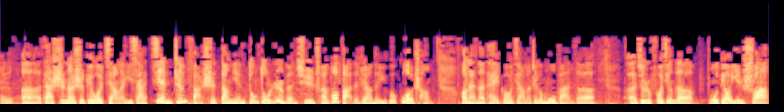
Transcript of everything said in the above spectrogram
哦，呃，大师呢是给我讲了一下鉴真法师当年。东渡日本去传佛法的这样的一个过程，后来呢，他也给我讲了这个木板的，呃，就是佛经的木雕印刷。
